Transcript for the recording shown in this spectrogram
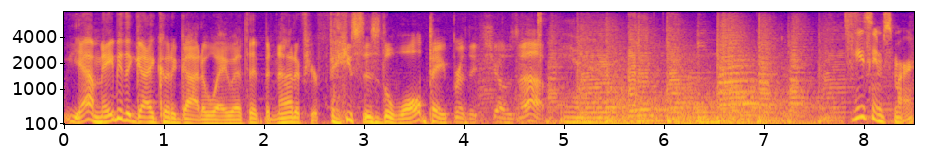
yeah, maybe the guy could have got away with it, but not if your face is the wallpaper that shows up. Yeah. He seems smart.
